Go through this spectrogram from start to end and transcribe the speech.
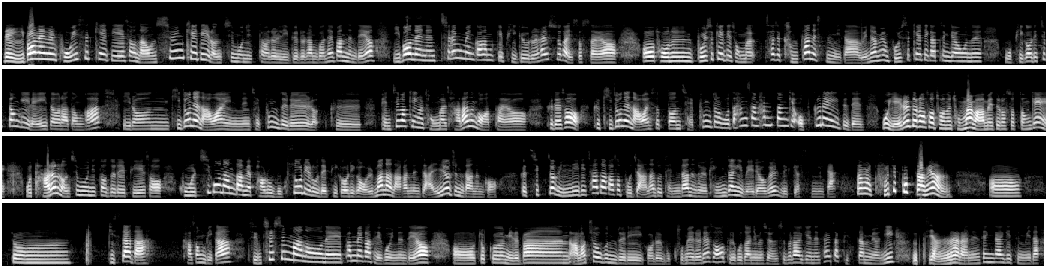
네, 이번에는 보이스 캐디에서 나온 스윙 캐디 런치 모니터를 리뷰를 한번 해봤는데요. 이번에는 트랙맨과 함께 비교를 할 수가 있었어요. 어, 저는 보이스 캐디 정말 사실 감탄했습니다. 왜냐하면 보이스 캐디 같은 경우는 뭐 비거리 측정기 레이저라던가 이런 기존에 나와 있는 제품들을 러- 그 벤치마킹을 정말 잘하는 것 같아요. 그래서 그 기존에 나와 있었던 제품들보다 항상 한 단계 업그레이드된 뭐 예를 들어서 저는 정말 마음에 들었었던 게 뭐 다른 런치 모니터들에 비해서 공을 치고 난 다음에 바로 목소리로 내 비거리가 얼마나 나갔는지 알려준다는 거. 그 직접 일일이 찾아가서 보지 않아도 된다는 점에 굉장히 매력을 느꼈습니다. 점을 굳이 꼽자면 어, 좀 비싸다. 가성비가 지금 70만 원에 판매가 되고 있는데요. 어, 조금 일반 아마추어 분들이 이거를 뭐 구매를 해서 들고 다니면서 연습을 하기에는 살짝 비싼 면이 있지 않나라는 생각이 듭니다.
